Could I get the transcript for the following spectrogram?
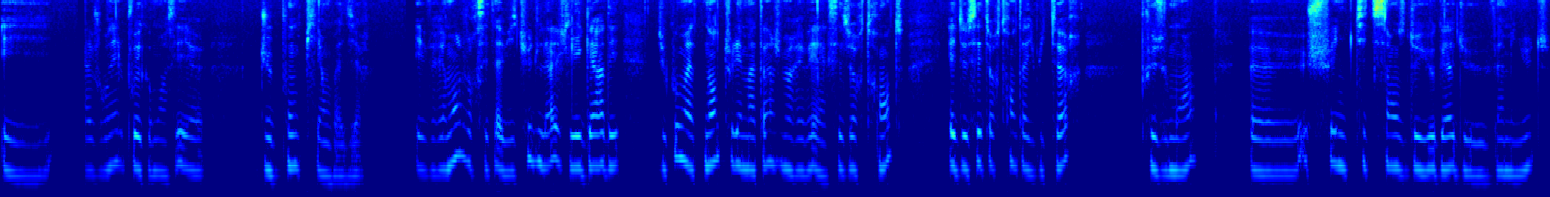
et la journée, elle pouvait commencer du bon pied, on va dire. Et vraiment, genre cette habitude-là, je l'ai gardée. Du coup, maintenant, tous les matins, je me réveille à 16h30 et de 7h30 à 8h, plus ou moins, euh, je fais une petite séance de yoga de 20 minutes.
